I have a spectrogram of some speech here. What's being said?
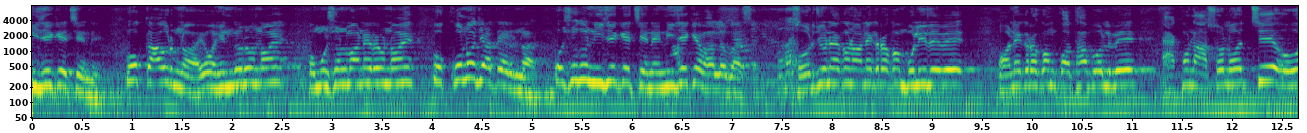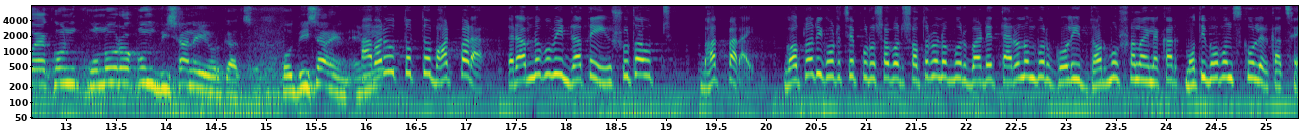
নিজেকে চেনে, ও কাউর নয়, ও হিন্দুরও নয়, ও মুসলমানেরও নয়, ও কোনো জাতের নয়, ও শুধু নিজেকে চেনে, নিজেকে ভালোবাসে। অর্জুন এখন অনেক রকম বলি দেবে, অনেক রকম কথা বলবে, এখন আসল হচ্ছে ও এখন কোনো রকম দিশা নেই ওর কাছে, ও দিশাহীন। আবারও উত্তপ্ত ভাটপাড়া, রামনবমীর রাতেই শুট আউট ভাটপাড়ায়। ঘটনাটি ঘটেছে পুরসভার সতেরো নম্বর বার্ডের তেরো নম্বর গলির ধর্মশালা এলাকার মতিভবন স্কুলের কাছে।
